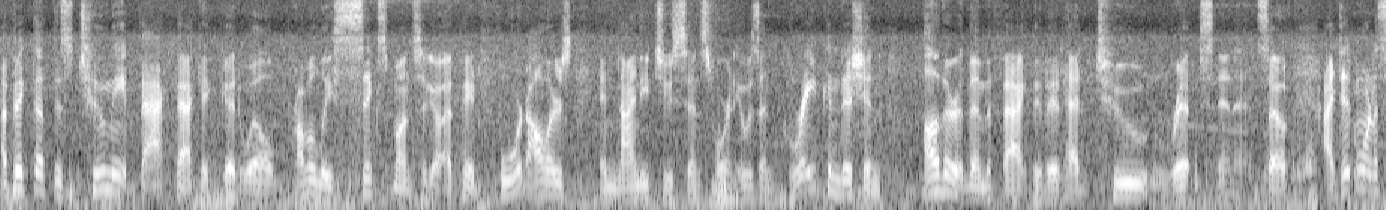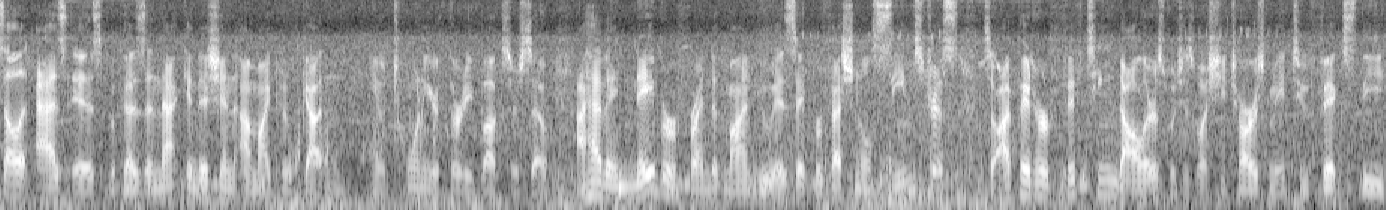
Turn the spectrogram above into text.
I picked up this Tumi backpack at Goodwill probably six months ago. I paid $4.92 for it. It was in great condition, other than the fact that it had two rips in it. So I didn't want to sell it as is because in that condition, I might have gotten, you know, 20 or 30 bucks or so. I have a neighbor friend of mine who is a professional seamstress. So I paid her $15, which is what she charged me to fix the,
